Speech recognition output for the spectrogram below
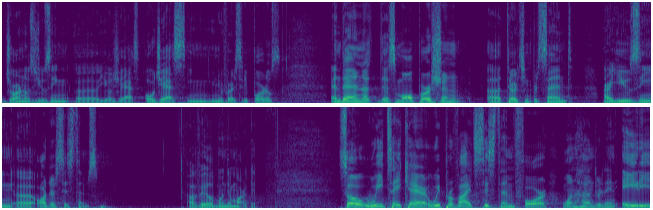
journals using uh, OJS, OJS in university portals, and then uh, the small portion, 13%, uh, are using uh, other systems available in the market. So we take care, we provide system for 180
